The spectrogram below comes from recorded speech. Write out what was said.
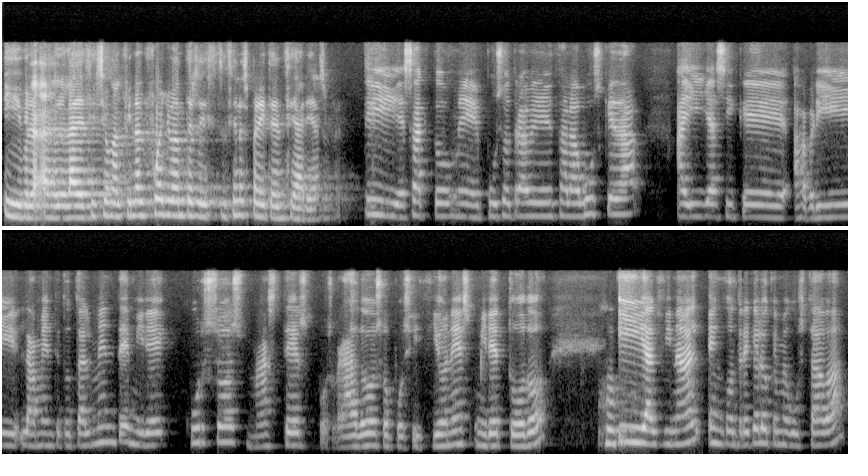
Y la, decisión al final fue yo antes de instituciones penitenciarias. Sí, exacto. Me puse otra vez a la búsqueda. Ahí ya sí que abrí la mente totalmente, miré cursos, másters, posgrados, oposiciones, miré todo y al final encontré que lo que me gustaba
